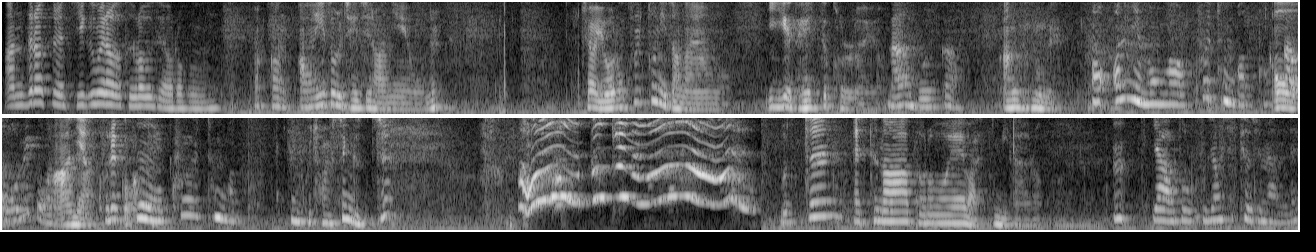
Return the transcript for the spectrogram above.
안 들었으면 지금이라도 들어주세요 여러분. 약간 아이돌 재질 아니에요 오늘? 제가 여름 cool tone이잖아요. 이게 베스트 컬러예요. 나는 뭘까? 안 궁금해. 어, 언니 뭔가 cool tone 같아. 어. 나 warm일 것 같아. 아니야 cool일 것 같아. 네, cool tone 같아. 왜 이렇게 잘생겼지? 어, 무튼 에트나 브로에 왔습니다, 여러분. 응? 야, 너 구경시켜주면 안 돼?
